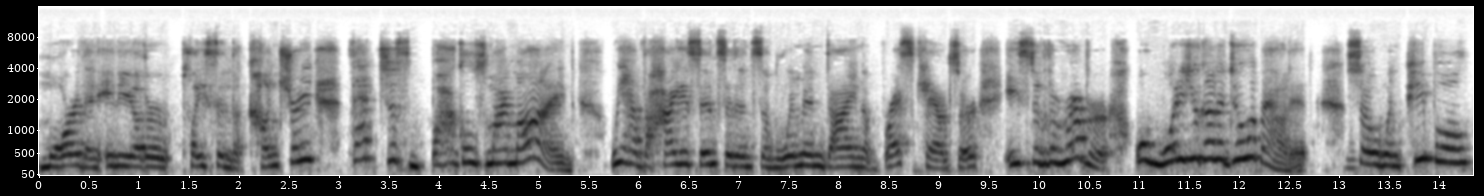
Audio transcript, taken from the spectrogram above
more than any other place in the country, that just boggles my mind. We have the highest incidence of women dying of breast cancer east of the river. Well, what are you going to do about it? Mm-hmm. So when people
